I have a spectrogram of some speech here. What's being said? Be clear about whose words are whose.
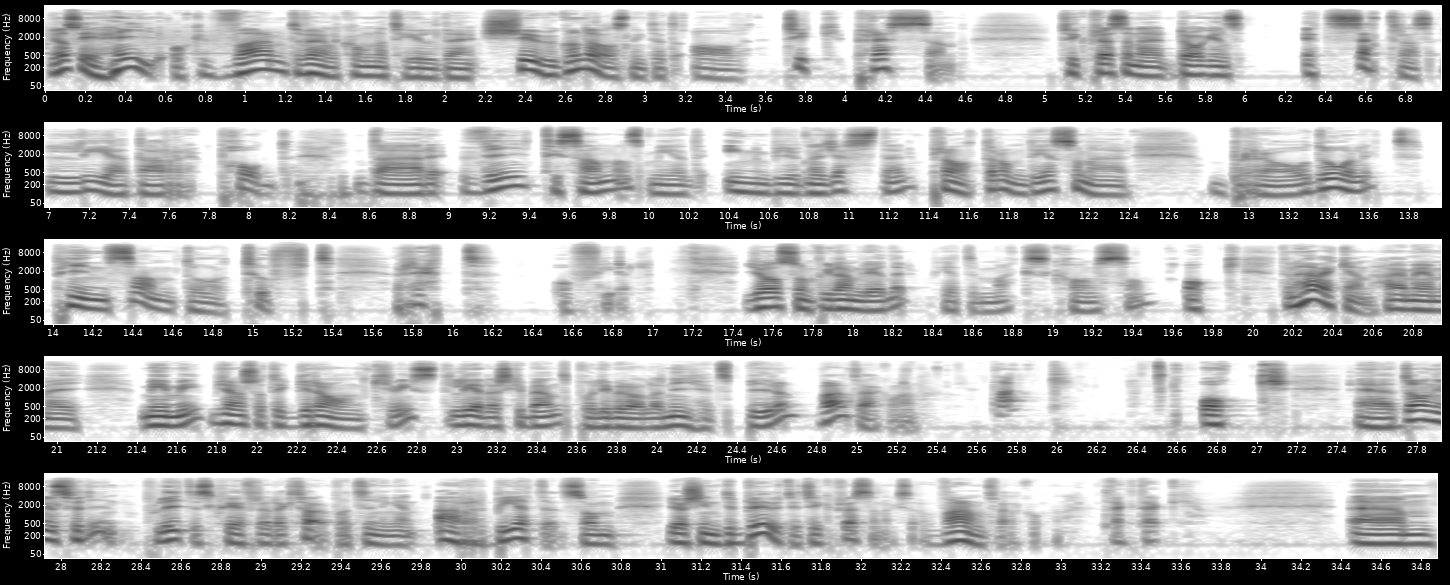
Speaker 1: Jag säger hej och varmt välkomna till det 20 avsnittet av Tyckpressen. Tyckpressen är dagens ETCetras ledarpodd där vi tillsammans med inbjudna gäster pratar om det som är bra och dåligt, pinsamt och tufft, rätt och fel. Jag som programledare heter Max Karlsson och den här veckan har jag med mig Mimmi Björnsdotter Granqvist, ledarskribent på Liberala nyhetsbyrån. Varmt välkommen!
Speaker 2: Tack!
Speaker 1: Och Daniel Svedin, politisk chefredaktör på tidningen Arbetet som gör sin debut i tyckpressen också. Varmt välkommen!
Speaker 3: Tack, tack.
Speaker 1: Um,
